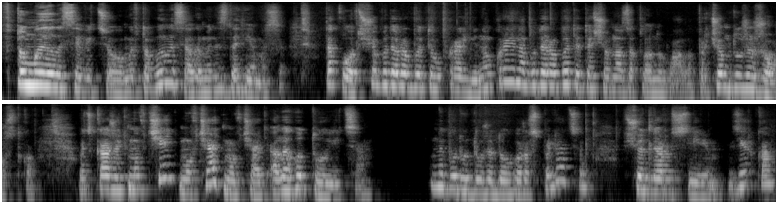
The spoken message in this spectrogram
втомилися від цього. Ми втомилися, але ми не здаємося. Так от, що буде робити Україна? Україна буде робити те, що вона запланувала, причому дуже жорстко. Ось кажуть, мовчать, мовчать, мовчать, але готуються. Не буду дуже довго розпилятися. Що для Росії? Зірка.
